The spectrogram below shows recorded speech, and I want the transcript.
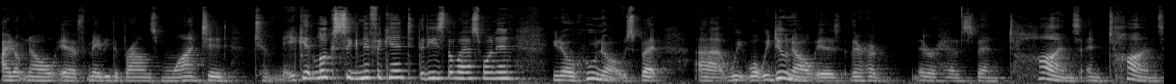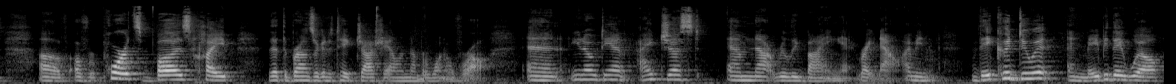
I don't know if maybe the Browns wanted to make it look significant that he's the last one in. You know, who knows? But uh, we, what we do know is there have there has been tons and tons of, of reports, buzz, hype that the Browns are going to take Josh Allen number one overall. And, you know, Dan, I just am not really buying it right now. I mean, they could do it, and maybe they will,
